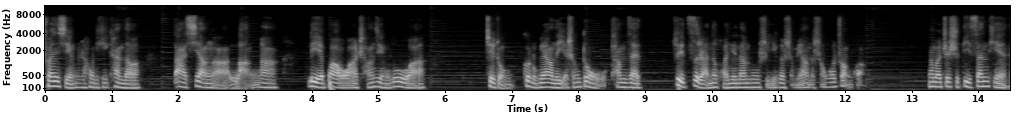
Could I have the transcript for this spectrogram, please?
穿行，然后你可以看到。大象啊，狼啊，猎豹啊，长颈鹿啊，这种各种各样的野生动物，它们在最自然的环境当中是一个什么样的生活状况？那么这是第三天，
